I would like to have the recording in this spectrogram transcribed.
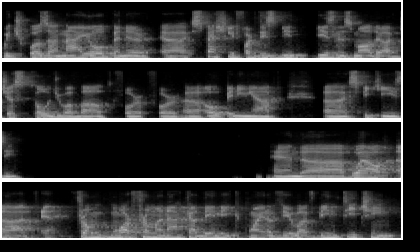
which was an eye-opener, especially for this business model I've just told you about for, for opening up Speakeasy. And well, from more from an academic point of view, I've been teaching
